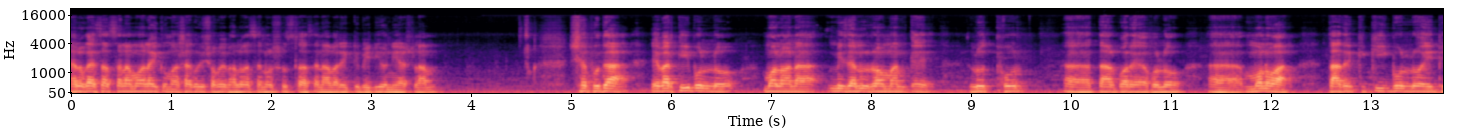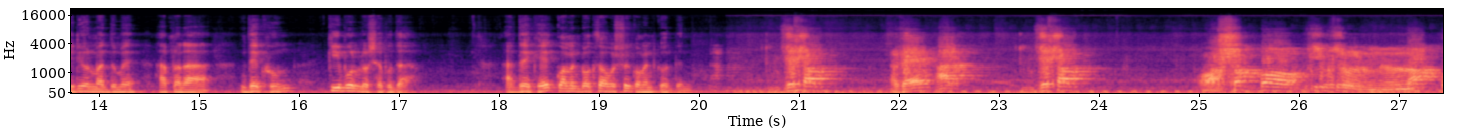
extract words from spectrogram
Hello guys আসসালামু আলাইকুম। আশা করি সবাই ভালো আছেন ও সুস্থ আছেন। আবার একটি ভিডিও নিয়ে আসলাম। শেফুদা, এবার কি বলল মৌলানা মিজানুর রহমানকে লুৎফুর তারপরে হলো মনোয়ার। তাদেরকে কি বলল এই ভিডিওর মাধ্যমে আপনারা দেখুন। কি বলল শেফুদা? আর দেখে কমেন্ট বক্সে অবশ্যই কমেন্ট করবেন। যেসব আর যেসব অসভ্য কিছু নব্য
